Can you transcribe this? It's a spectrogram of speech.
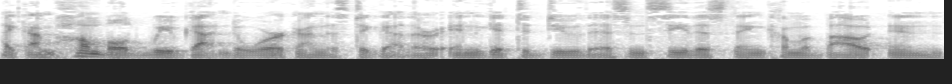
like I'm humbled we've gotten to work on this together and get to do this and see this thing come about and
